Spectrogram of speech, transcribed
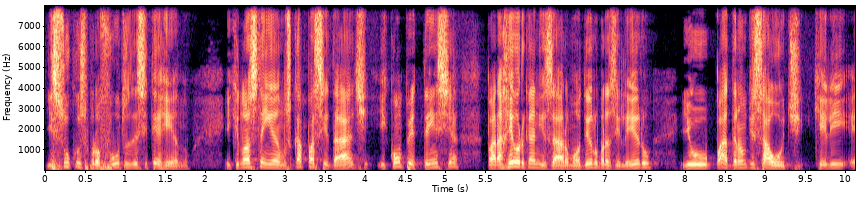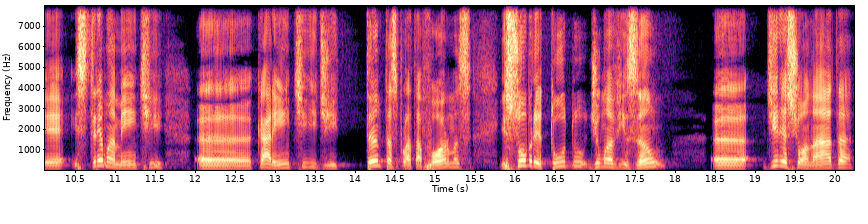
e sucos profundos desse terreno, e que nós tenhamos capacidade e competência para reorganizar o modelo brasileiro e o padrão de saúde, que ele é extremamente uh, carente de tantas plataformas e, sobretudo, de uma visão uh, direcionada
